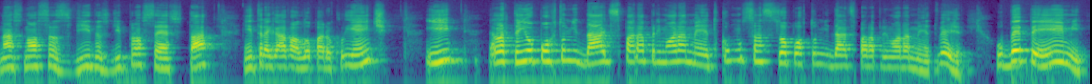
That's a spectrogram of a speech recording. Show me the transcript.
nas nossas vidas de processo, tá? Entregar valor para o cliente e ela tem oportunidades para aprimoramento. Como são essas oportunidades para aprimoramento? Veja, o BPM,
